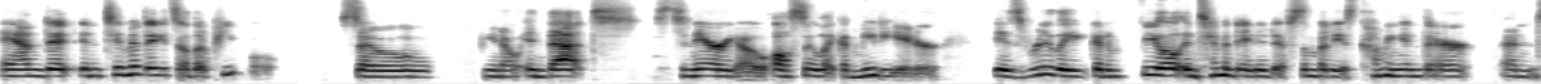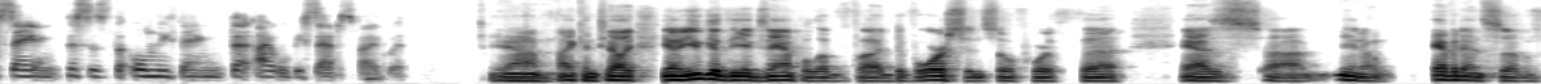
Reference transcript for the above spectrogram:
and it intimidates other people. So, you know, in that scenario, also like a mediator is really going to feel intimidated if somebody is coming in there and saying this is the only thing that I will be satisfied with. Yeah, I can tell you. You know, you give the example of uh, divorce and so forth uh, as uh, you know evidence of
